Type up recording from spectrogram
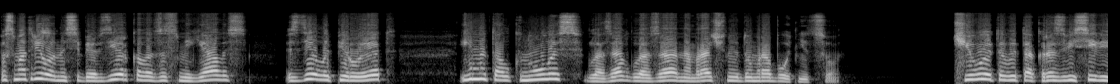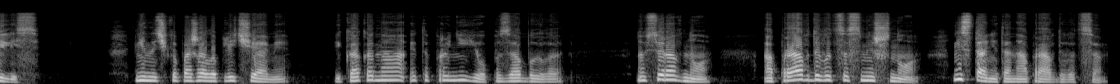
Посмотрела на себя в зеркало, засмеялась, сделала пируэт и натолкнулась глаза в глаза на мрачную домработницу. Чего это вы так развеселились? Ниночка пожала плечами. И как она это про нее позабыла? Но все равно оправдываться смешно. Не станет она оправдываться.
